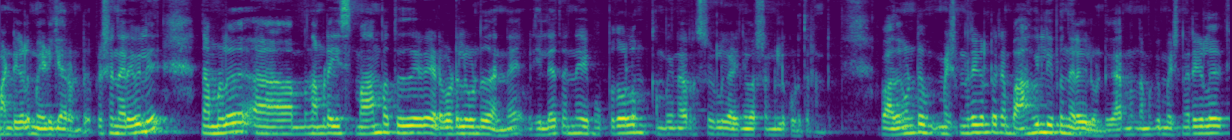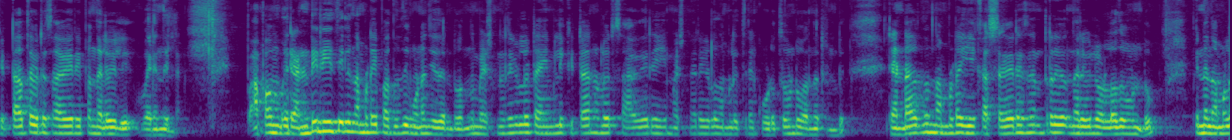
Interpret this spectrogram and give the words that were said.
വണ്ടികൾ മേടിക്കാറുണ്ട്. പക്ഷേ നിലവിൽ നമ്മൾ നമ്മുടെ ഈ സ്മാം പദ്ധതിയുടെ ഇടപെടൽ കൊണ്ട് തന്നെ ജില്ലയിൽ തന്നെ മുപ്പതോളം കമ്പനി അറസ്റ്റുകൾ കഴിഞ്ഞ വർഷങ്ങളിൽ കൊടുത്തിട്ടുണ്ട്. അപ്പോൾ അതുകൊണ്ട് മെഷീനറികളുടെ ഒരു ബാഹുല്യം ഇപ്പം നിലവിലുണ്ട്. കാരണം നമുക്ക് മെഷീനറികൾ കിട്ടാത്ത ഒരു സാഹചര്യം ഇപ്പം നിലവിൽ വരുന്നില്ല. അപ്പം രണ്ട് രീതിയിൽ നമ്മുടെ ഈ പദ്ധതി ഗുണം ചെയ്തിട്ടുണ്ട്. ഒന്ന് മെഷീനറികൾ ടൈമിൽ കിട്ടാനുള്ള ഒരു സാഹചര്യം ഈ മെഷീനറികൾ നമ്മൾ ഇത്രയും കൊടുത്തുകൊണ്ട് വന്നിട്ടുണ്ട്. രണ്ടാമത് നമ്മുടെ ഈ കർഷകര സെന്റർ നിലവിലുള്ളത് കൊണ്ടും പിന്നെ നമ്മൾ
